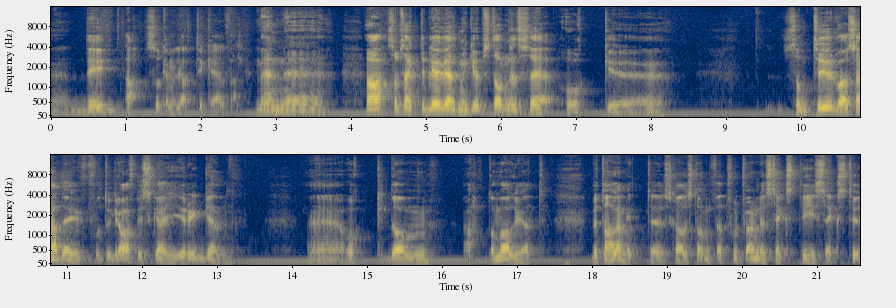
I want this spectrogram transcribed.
Eh, det, ja, så kan väl jag tycka i alla fall. Men eh, ja, som sagt, det blev väldigt mycket uppståndelse och som tur var så hade jag ju Fotografiska i ryggen. och de, ja, de valde ju att betala mitt eh, skadestånd för att fortfarande 66 000,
